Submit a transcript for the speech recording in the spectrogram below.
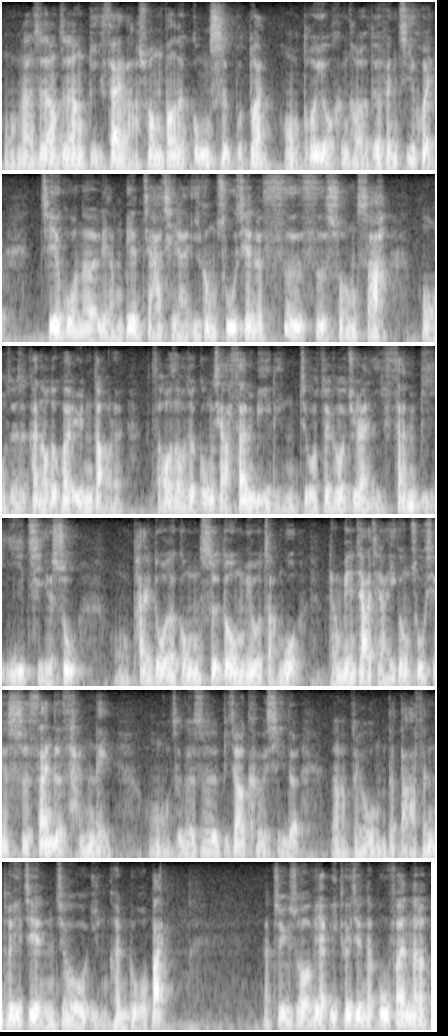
哦。那这场这场比赛啦，双方的攻势不断哦，都有很好的得分机会。结果呢，两边加起来一共出现了四次双杀哦，真是看到都快晕倒了。早早就攻下三比零，结果最后居然以三比一结束。哦，太多的攻势都没有掌握，两边加起来一共出现十三个残垒，哦，这个是比较可惜的。那最后我们的打分推荐就饮恨落败。那至于说 VIP 推荐的部分呢，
